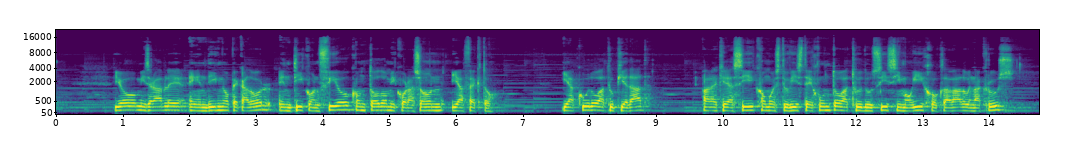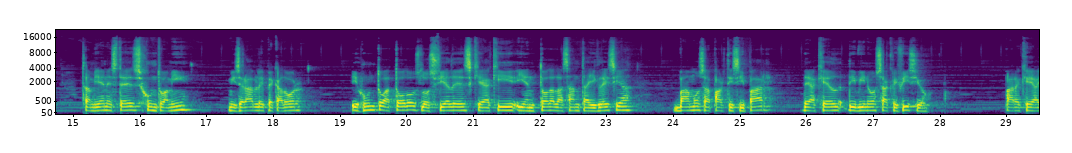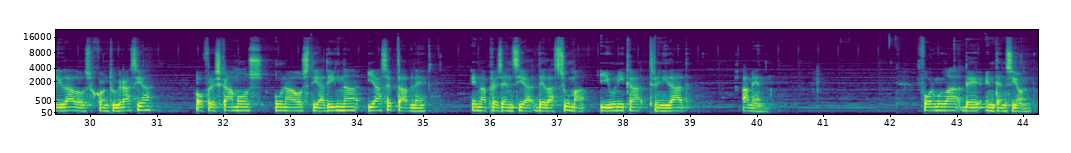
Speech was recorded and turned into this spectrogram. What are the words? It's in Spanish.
yo, miserable e indigno pecador, en ti confío con todo mi corazón y afecto, y acudo a tu piedad, para que así como estuviste junto a tu dulcísimo Hijo clavado en la cruz, también estés junto a mí, miserable pecador, y junto a todos los fieles que aquí y en toda la Santa Iglesia vamos a participar de aquel divino sacrificio, para que, ayudados con tu gracia, ofrezcamos una hostia digna y aceptable en la presencia de la suma y única Trinidad. Amén. Fórmula de intención.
